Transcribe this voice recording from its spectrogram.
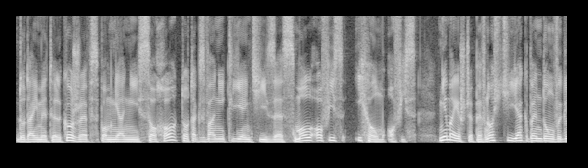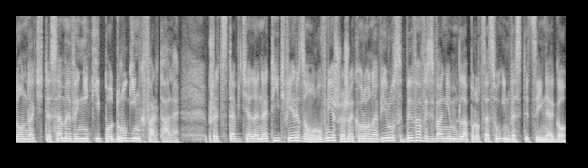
Dodajmy tylko, że wspomniani Soho to tak zwani klienci ze Small Office i Home Office. Nie ma jeszcze pewności, jak będą wyglądać te same wyniki po drugim kwartale. Przedstawiciele Neti twierdzą również, że koronawirus bywa wyzwaniem dla procesu inwestycyjnego,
